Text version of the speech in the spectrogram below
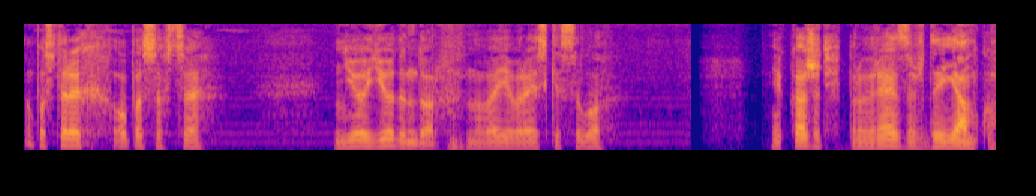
Ну, по старих описах це Нью Юдендорф, нове єврейське село. Як кажуть, провіряй завжди ямку.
